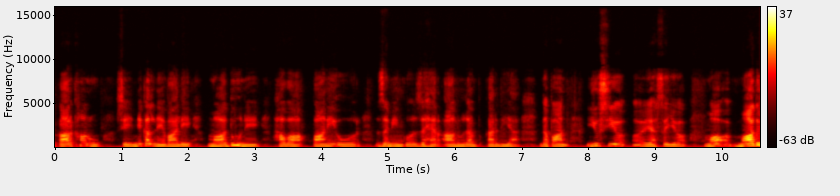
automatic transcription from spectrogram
कारखानों से निकलने वाले मादू ने हवा, पानी और ज़मीन को जहर आलूदा कर दिया। दपान युस यह सा यह मादु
